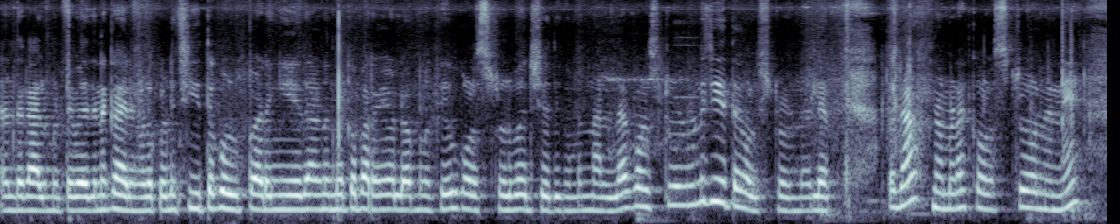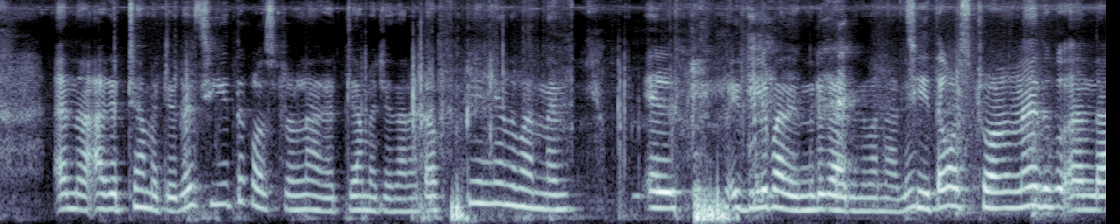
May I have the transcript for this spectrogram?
എന്താ കാൽമുട്ട വേദന കാര്യങ്ങളൊക്കെ ഉണ്ട്. ചീത്ത കൊഴുപ്പ് അടങ്ങിയതാണെന്നൊക്കെ പറയുമല്ലോ. നമുക്ക് കൊളസ്ട്രോൾ പരിശോധിക്കുമ്പോൾ നല്ല കൊളസ്ട്രോൾ ഉണ്ട് ചീത്ത കൊളസ്ട്രോൾ ഉണ്ട് അല്ലേ? അപ്പോൾ നമ്മുടെ കൊളസ്ട്രോളിനെ എന്നാ അകറ്റാൻ പറ്റിയത്. ചീത്ത കൊളസ്ട്രോളിനെ അകറ്റാൻ പറ്റുന്നതാണ് കേട്ടോ. പിന്നെ എന്ന് പറഞ്ഞാൽ എൽ ഇതിൽ പറയുന്നൊരു കാര്യം എന്ന് പറഞ്ഞാൽ ചീത്ത കൊളസ്ട്രോളിനെ ഇത് എന്താ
